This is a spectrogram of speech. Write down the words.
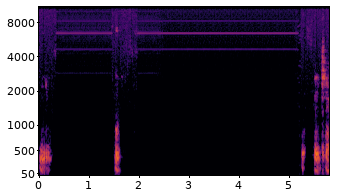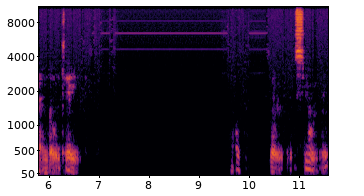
two put they can rotate smoothly.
